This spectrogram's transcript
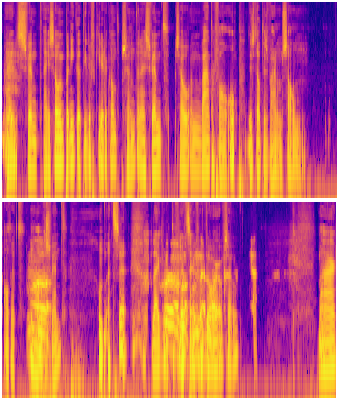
hij zwemt, hij is zo in paniek dat hij de verkeerde kant op zwemt. En hij zwemt zo een waterval op. Dus dat is waarom Salm altijd omhoog Oh. zwemt. Omdat ze blijkbaar te vlug zijn voor Thor of zo. Ja. Maar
